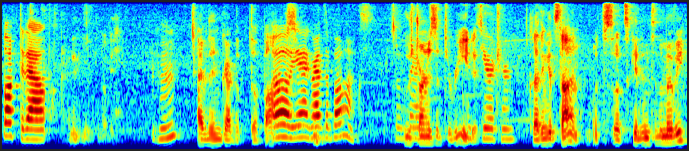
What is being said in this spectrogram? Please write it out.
Blocked it out. I didn't read the movie. Hmm? I didn't grab the, the box. Oh yeah, grab the box. Whose there. turn is it to read? It's your turn. I think it's time. Let's let's get into the movie.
